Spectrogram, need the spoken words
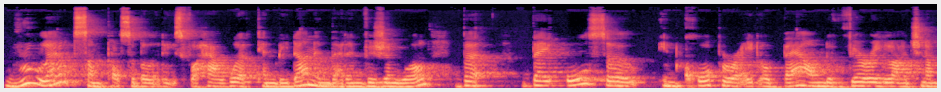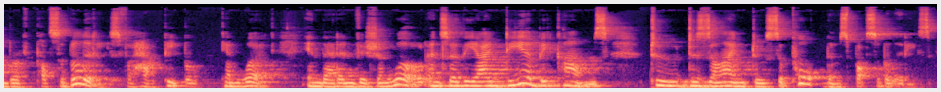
rule out some possibilities for how work can be done in that envisioned world, but they also incorporate or bound a very large number of possibilities for how people can work in that envisioned world. And so the idea becomes to design to support those possibilities.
